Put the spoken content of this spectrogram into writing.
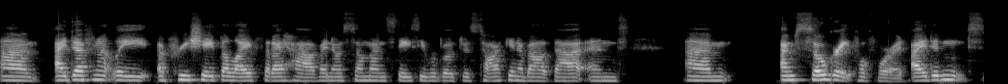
um, I definitely appreciate the life that I have. I know Soma and Stacy were both just talking about that, and um, I'm so grateful for it. I didn't,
